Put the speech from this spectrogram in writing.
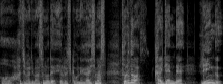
お始まりますのでよろしくお願いします。それでは開店でリング。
